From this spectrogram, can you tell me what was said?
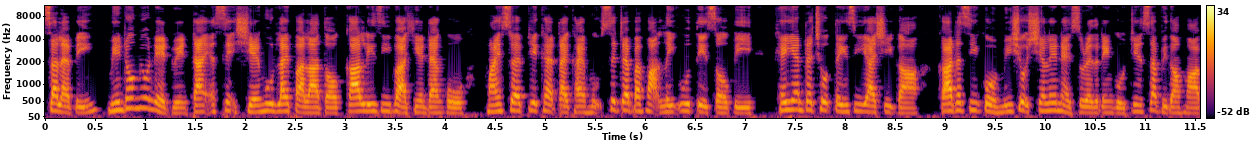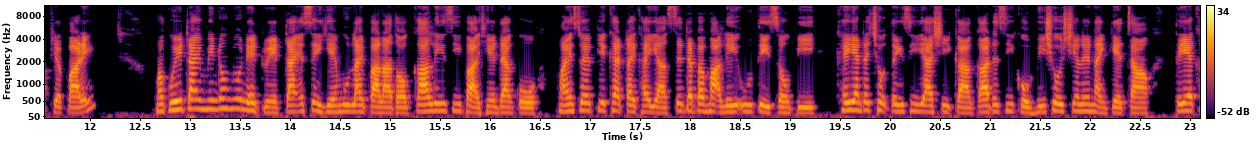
ဆက်လက်ပြီးမင်းတုံးမြို့နယ်တွင်တိုင်းအဆင့်ရဲမှုလိုက်ပါလာသောကားလေးစီးပါရင်တန်းကိုမိုင်းဆွဲပစ်ခတ်တိုက်ခိုက်မှုစစ်တပ်ဘက်မှ၄ဦးသေဆုံးပြီးခေရန်တချို့တင်စီရရှိကကားတစ်စီးကိုမိရှို့ရှင်းလင်းနေဆိုတဲ့သတင်းကိုတင်ဆက်ပြီးတော့မှာဖြစ်ပါတယ်။မကွေးတိုင်းမင်းတို့မြို့နယ်တွင်တိုင်းအဆင့်ရဲမှုလိုက်ပါလာသောကားလေးစီးပါရင်တန်းကိုမိုင်းဆွဲပစ်ခတ်တိုက်ခိုက်ရာစစ်တပ်ဘက်မှ၄ဦးသေဆုံးပြီးခေရန်တချို့တင်စီရရှိကကားတစ်စီးကိုမိရှို့ရှင်းလင်းနိုင်ခဲ့ကြောင်းတရက်ခ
